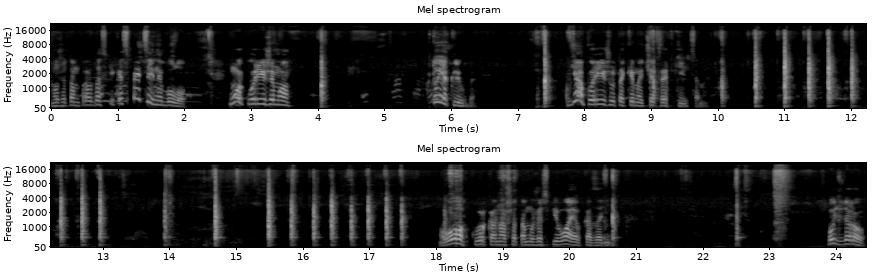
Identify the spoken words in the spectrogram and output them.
Може там, правда, скільки спецій не було. Моркву ріжемо. Хто як любить. Я поріжу такими четверткільцями. О, курка наша там уже співає в казані. Будь здоров.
